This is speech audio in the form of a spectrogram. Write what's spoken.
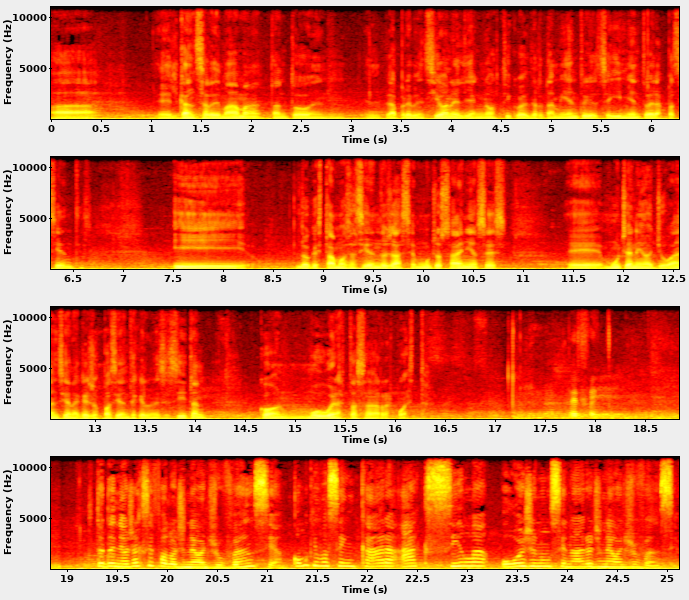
al cáncer de mama, tanto en la prevención, el diagnóstico, el tratamiento y el seguimiento de las pacientes. Y lo que estamos haciendo ya hace muchos años es eh, mucha neoadjuvancia en aquellos pacientes que lo necesitan con muy buenas tasas de respuesta. Perfeito. Doutor Daniel, já que você falou de neoadjuvância, como que você encara a axila hoje num cenário de neoadjuvância?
